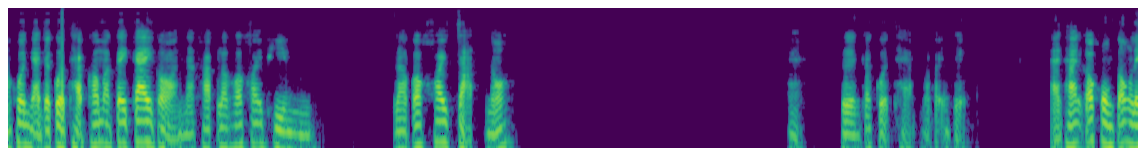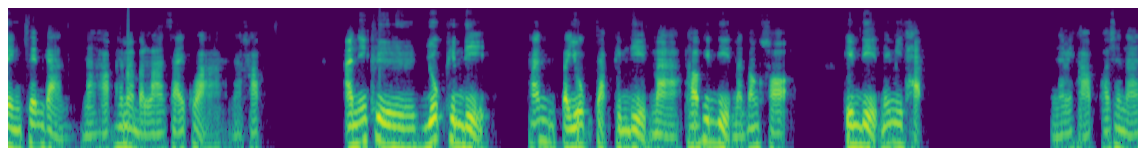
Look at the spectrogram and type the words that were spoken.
างคนอยากจะกดแท็บเข้ามาใกล้ ๆ ก่อนนะครับ แล้วก็ค่อยพิมพ์ แล้วก็ค่อยจัดเนาะเดินก็กดแท็บแล้วก็ enter แต่ท่านก็คงต้องเล็งเช่นกันนะครับ ให้มันบาลานซ์ซ้ายขวานะครับ อันนี้คือยุคพิมพ์ดีดท่านประยุกต์จากพิมพ์ดีดมา เพราะพิมพ์ดีดมันต้องเคาะ พิมพ์ดีดไม่มีแท็บนไหมครับ เพราะฉะนั้น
